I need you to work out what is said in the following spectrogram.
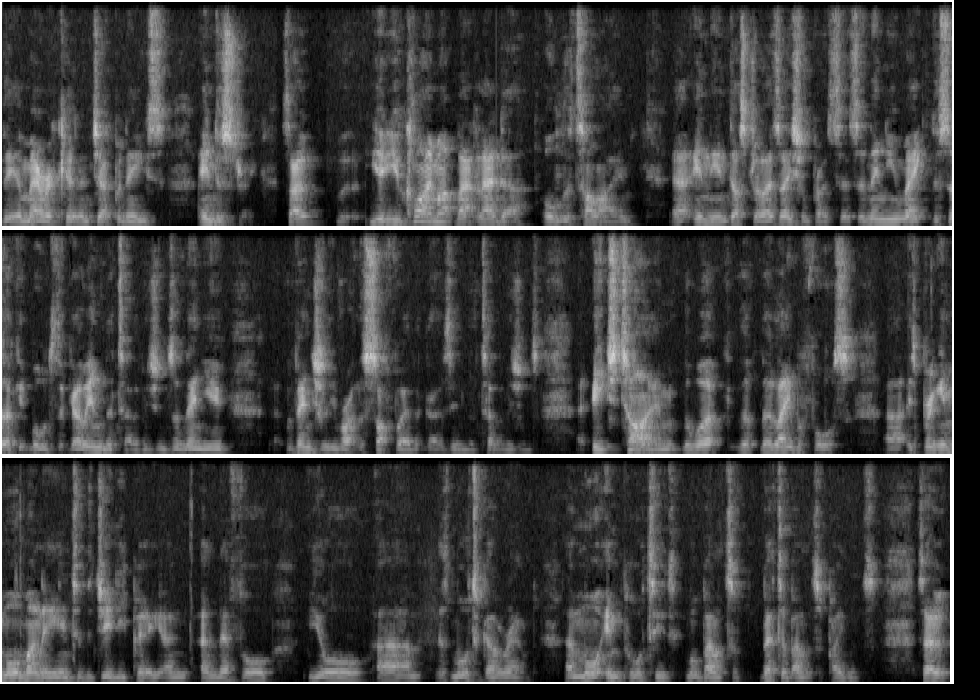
the American and Japanese industry. So you, you climb up that ladder all the time uh, in the industrialization process, and then you make the circuit boards that go in the televisions, and then you eventually write the software that goes in the televisions. Each time, the work, the, labor force uh, is bringing more money into the GDP, and and therefore you're um, there's more to go around and more imported, more balance of better balance of payments. So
